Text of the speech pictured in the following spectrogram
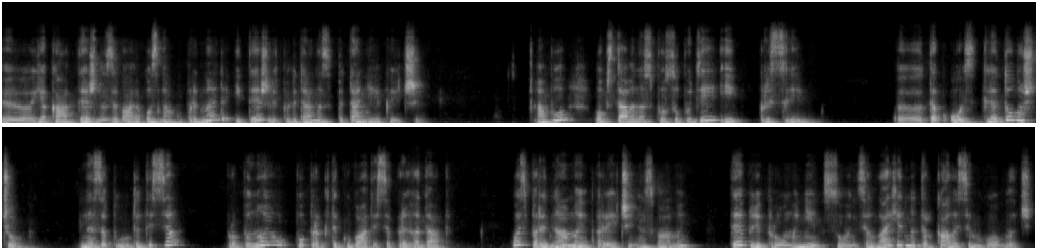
е, яка теж називає ознаку предмета і теж відповідає на запитання який чий або обставина способу дій і прислів. Е, так ось, для того, щоб не заплутатися, пропоную попрактикуватися, пригадати. Ось перед нами речення з вами. Теплі промені сонця лагідно торкалися мого обличчя.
